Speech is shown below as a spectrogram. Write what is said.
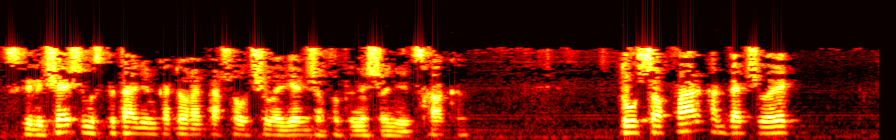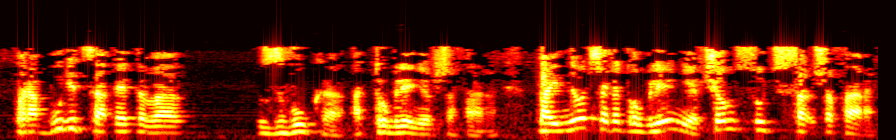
с величайшим испытанием, которое прошел человек, жертвоприношение Ицхака, то шафар, когда человек пробудится от этого звука, от в шафара, поймет, что это трубление, в чем суть шафара.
